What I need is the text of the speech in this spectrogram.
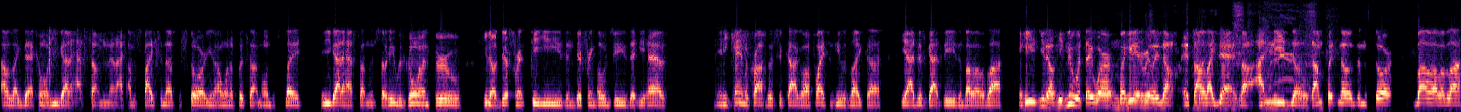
I was like, Dad, come on, you got to have something that I, I'm spicing up the store. You know, I want to put something on display. And you got to have something. So he was going through you know, different PEs and different OGs that he has. And he came across the Chicago Off Whites and he was like, uh, yeah, I just got these and blah, blah, blah, blah. And he, you know, he knew what they were, but he didn't really know. It's all like that. No, I need those. I'm putting those in the store, blah, blah, blah, blah.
